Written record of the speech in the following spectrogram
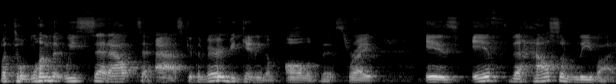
but the one that we set out to ask at the very beginning of all of this, right, is if the house of Levi,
